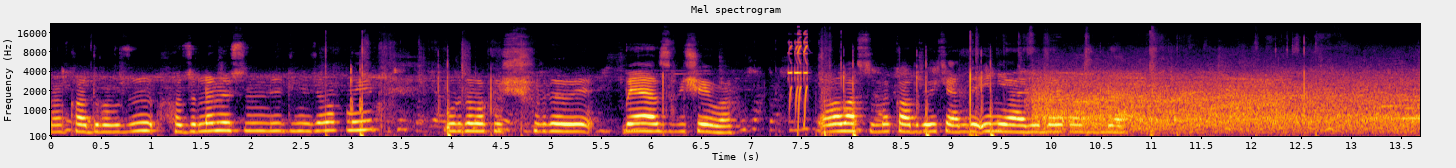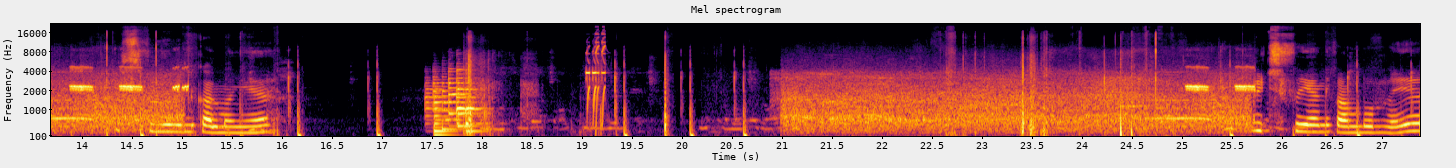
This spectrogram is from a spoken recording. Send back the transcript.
Ben kadromuzu hazırlamıyorsun dediğinize bakmayın. Burada bakın şurada bir beyaz bir şey var. Ama aslında kadroyu kendi en iyi haliyle hazırlıyor. Yenilik Almanya. Yendik Andorra'yı.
